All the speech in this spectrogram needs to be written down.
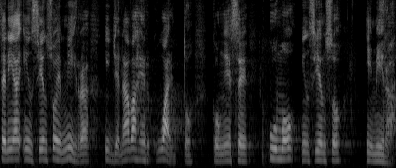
tenía incienso de mirra y llenaba el cuarto con ese humo, incienso y mirra.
